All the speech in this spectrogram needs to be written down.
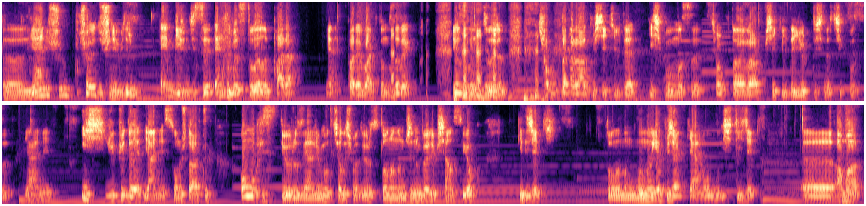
Ee, yani şu şöyle düşünebilirim. En birincisi en basit olanı para. Yani paraya baktığımızda ve yazılımcıların çok daha rahat bir şekilde iş bulması, çok daha rahat bir şekilde yurt dışına çıkması. Yani iş yükü de yani sonuçta artık home office diyoruz yani remote çalışma diyoruz. Donanımcının böyle bir şansı yok. Gidecek donanımını yapacak yani onu işleyecek. Ee, ama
